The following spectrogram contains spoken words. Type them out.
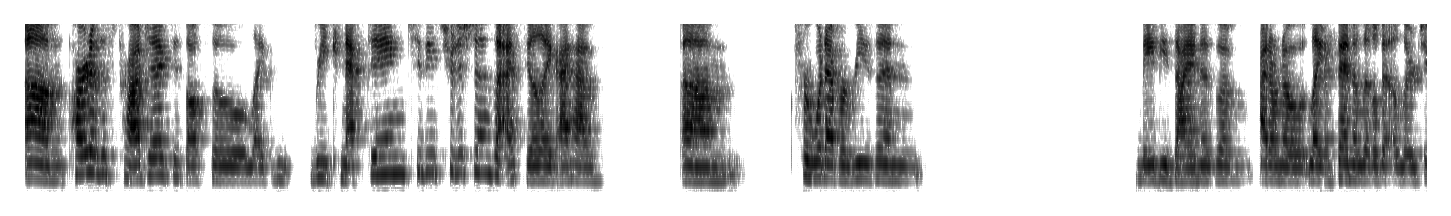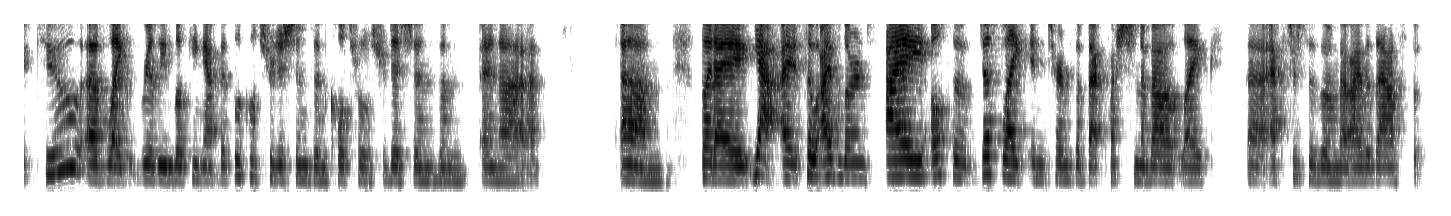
Um, part of this project is also like reconnecting to these traditions that I feel like I have um, for whatever reason maybe Zionism, I don't know, like been a little bit allergic to of like really looking at biblical traditions and cultural traditions and and uh um but I yeah, I so I've learned I also just like in terms of that question about like uh, exorcism that I was asked, but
